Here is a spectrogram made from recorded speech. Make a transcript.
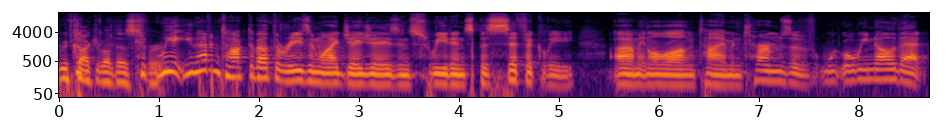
we've talked about this Could for. we, you haven't talked about the reason why JJ is in Sweden specifically um, in a long time in terms of, well, we know that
